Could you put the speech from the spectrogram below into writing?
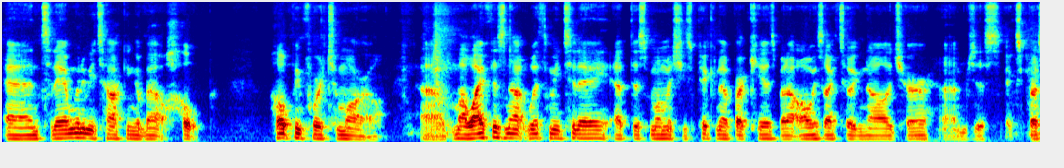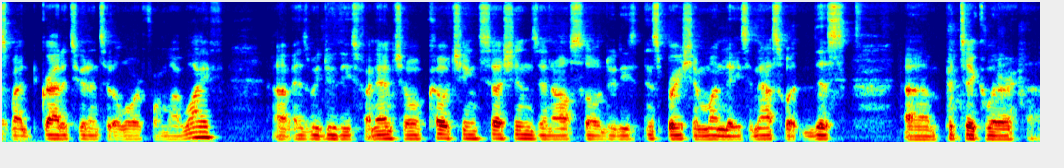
and today I'm going to be talking about hope, hoping for tomorrow. Uh, my wife is not with me today at this moment. She's picking up our kids, but I always like to acknowledge her, um, just express my gratitude unto the Lord for my wife um, as we do these financial coaching sessions and also do these Inspiration Mondays. And that's what this um, particular uh,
